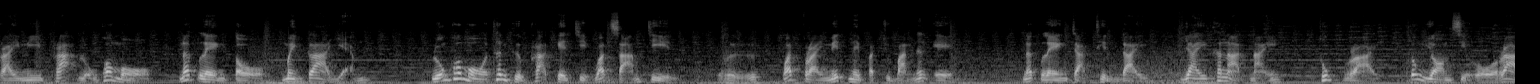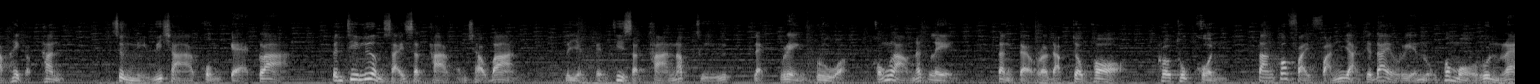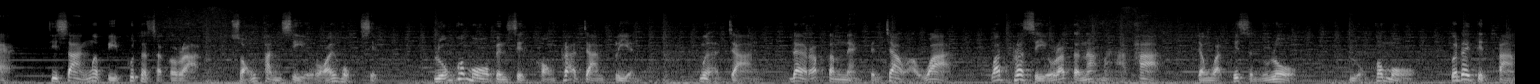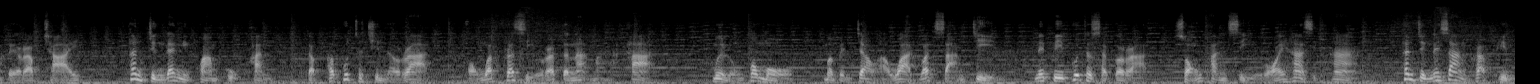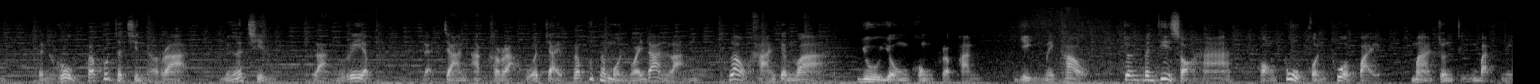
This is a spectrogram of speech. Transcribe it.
ใครมีพระหลวงพ่อโม นักเลงโตไม่กล้าแยม หลวงพ่อโมท่านคือพระเกจิวัดสามจีน หรือวัดไตรมิตรในปัจจุบันนั่นเอง นักเลงจากถิ่นใด ใหญ่ขนาดไหน ทุกรายต้องยอมสิโรราบให้กับท่าน ซึ่งมีวิชาอาคมแก่กล้า เป็นที่เลื่อมใสศรัทธาของชาวบ้าน และยังเป็นที่ศรัทธานับถือและเกรงกลัวของเหล่านักเลง ตั้งแต่ระดับเจ้าพ่อ เพราะทุกคน ต่างก็ใฝ่ฝันอยากจะได้เหรียญหลวงพ่อโมรุ่นแรก ที่สร้างเมื่อปีพุทธศักราช 2460 หลวงพ่อโมเป็นศิษย์ของพระอาจารย์เปลี่ยน เมื่ออาจารย์ได้รับตำแหน่งเป็นเจ้าอาวาสวัดพระศรีรัตนมหาธาตุจังหวัดพิษณุโลก หลวงพ่อโมก็ได้ติดตามไปรับใช้ ท่านจึงได้มีความผูกพันกับพระพุทธชินราชของวัดพระศรีรัตนมหาธาตุเมื่อหลวงพ่อโมมาเป็นเจ้าอาวาสวัดสามจีน ในปีพุทธศักราช 2455 ท่านจึงได้สร้างพระพิมพ์เป็นรูปพระพุทธชินราชเนื้อชิน หลังเรียบ และจานอักขระหัวใจพระพุทธมนต์ไว้ด้านหลัง เล่าขานกันว่า อยู่ยงคงกระพันยิงไม่เข้า จนเป็นที่ส่อหาของผู้คนทั่วไปมาจนถึงบัดนี้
